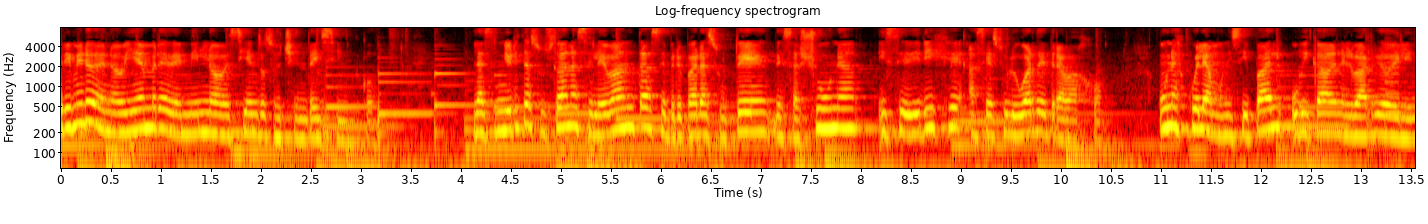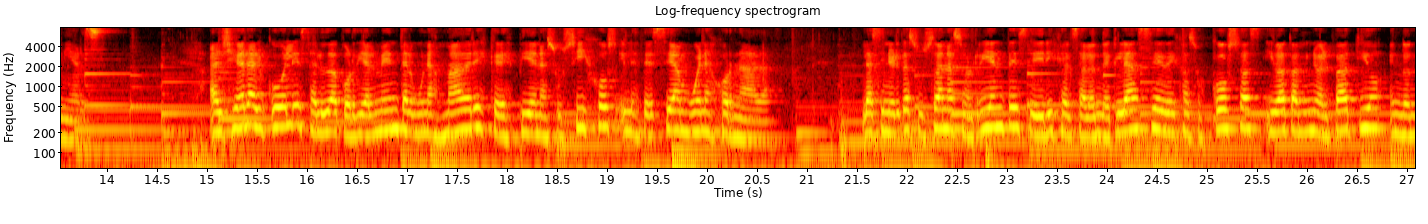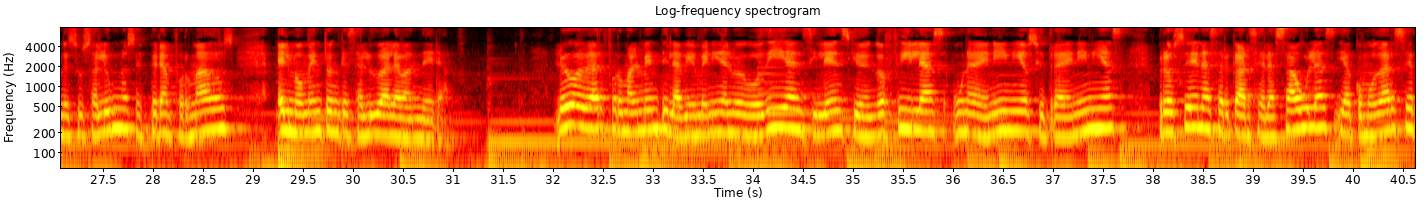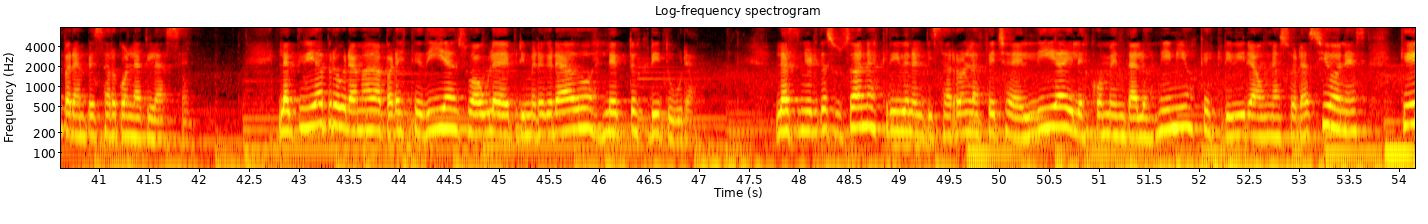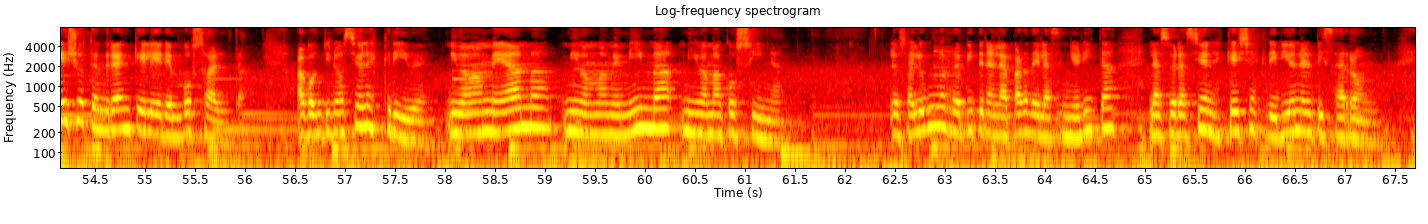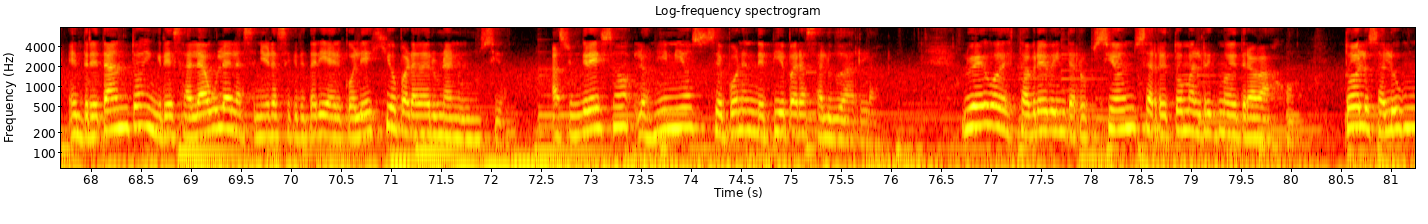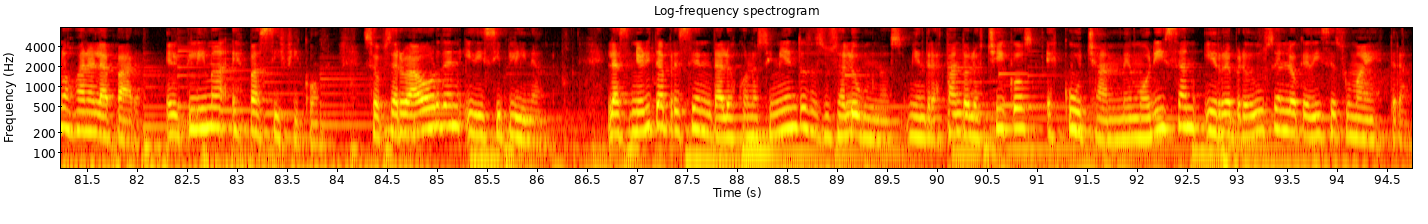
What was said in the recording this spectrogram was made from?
Primero de noviembre de 1985. La señorita Susana se levanta, se prepara su té, desayuna y se dirige hacia su lugar de trabajo, una escuela municipal ubicada en el barrio de Liniers. Al llegar al cole saluda cordialmente a algunas madres que despiden a sus hijos y les desean buena jornada. La señorita Susana, sonriente, se dirige al salón de clase, deja sus cosas y va camino al patio en donde sus alumnos esperan formados el momento en que saluda a la bandera. Luego de dar formalmente la bienvenida al nuevo día, en silencio en dos filas, una de niños y otra de niñas, proceden a acercarse a las aulas y acomodarse para empezar con la clase. La actividad programada para este día en su aula de primer grado es lectoescritura. La señorita Susana escribe en el pizarrón la fecha del día y les comenta a los niños que escribirá unas oraciones que ellos tendrán que leer en voz alta. A continuación escribe, mi mamá me ama, mi mamá me mima, mi mamá cocina. Los alumnos repiten a la par de la señorita las oraciones que ella escribió en el pizarrón. Entre tanto, ingresa al aula la señora secretaria del colegio para dar un anuncio. A su ingreso, los niños se ponen de pie para saludarla. Luego de esta breve interrupción se retoma el ritmo de trabajo. Todos los alumnos van a la par. El clima es pacífico. Se observa orden y disciplina. La señorita presenta los conocimientos a sus alumnos, mientras tanto los chicos escuchan, memorizan y reproducen lo que dice su maestra.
